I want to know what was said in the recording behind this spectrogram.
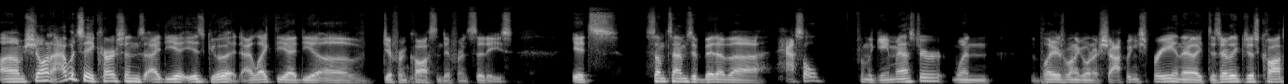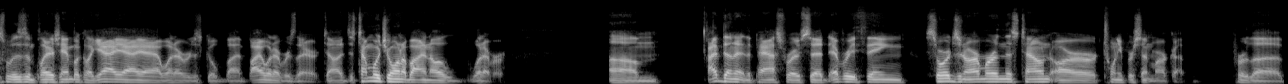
Um, Sean, I would say Carson's idea is good. I like the idea of different costs in different cities. It's sometimes a bit of a hassle from the game master when the players want to go on a shopping spree and they're like, "Does everything just cost what is in player's handbook?" Like, yeah, yeah, yeah, whatever. Just go buy buy whatever's there. Tell, just tell me what you want to buy and I'll whatever. Um, I've done it in the past where I've said everything swords and armor in this town are twenty percent markup for the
